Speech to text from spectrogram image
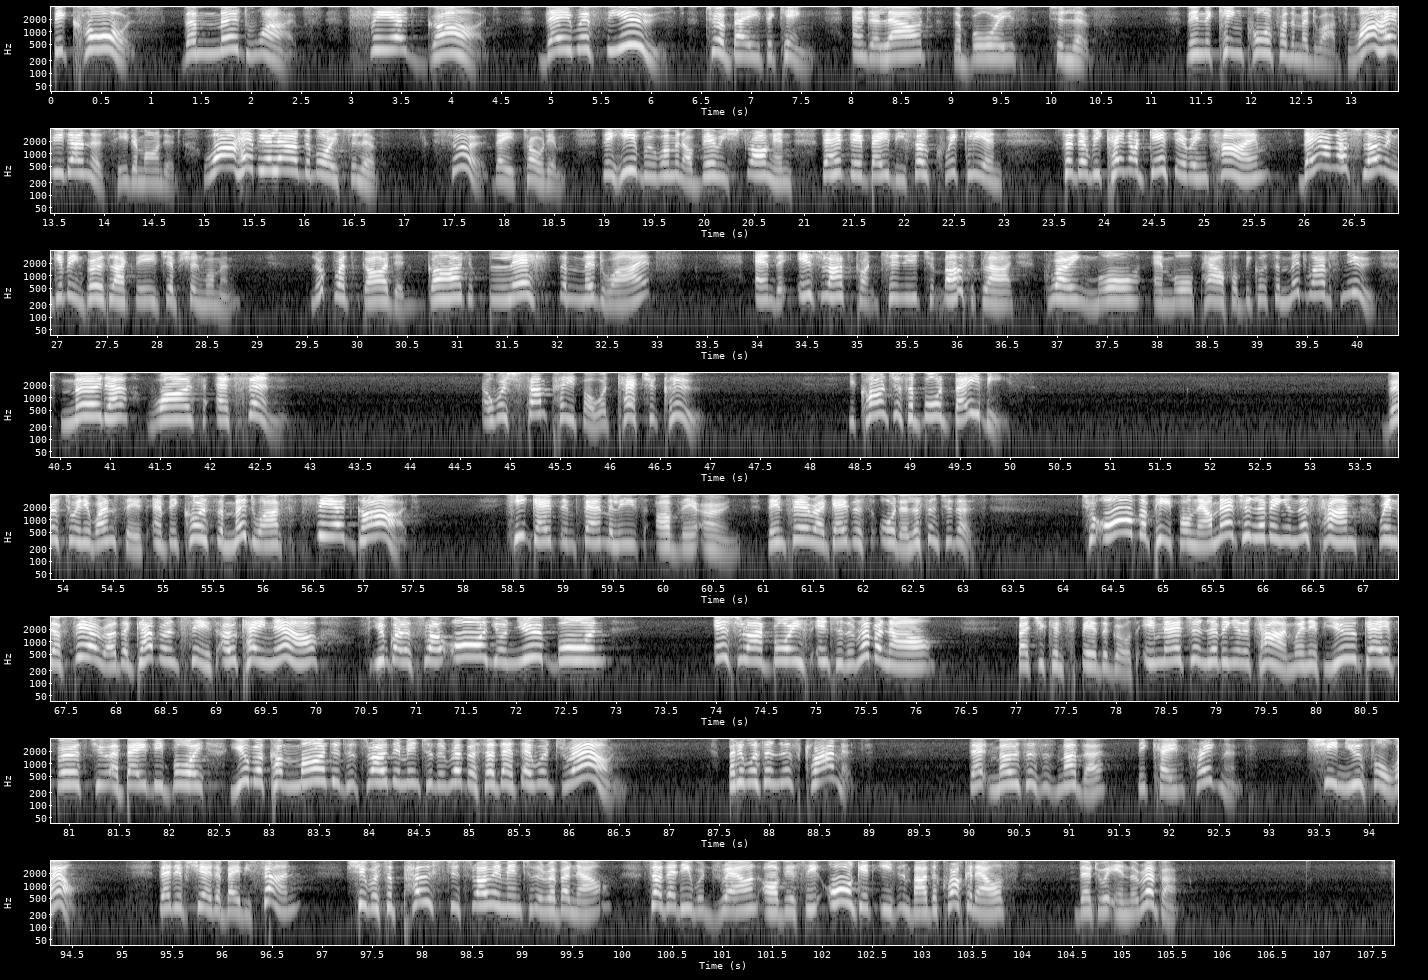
Because the midwives feared God, they refused to obey the king and allowed the boys to live. Then the king called for the midwives. Why have you done this? He demanded. Why have you allowed the boys to live? Sir, they told him, the Hebrew women are very strong and they have their babies so quickly and so that we cannot get there in time. They are not slow in giving birth like the Egyptian woman. Look what God did. God blessed the midwives, and the Israelites continued to multiply, growing more and more powerful because the midwives knew murder was a sin. I wish some people would catch a clue. You can't just abort babies. Verse 21 says, And because the midwives feared God, he gave them families of their own. Then Pharaoh gave this order. Listen to this. To all the people now, imagine living in this time when the Pharaoh, the government says, okay, now you've got to throw all your newborn Israelite boys into the river Nile but you can spare the girls. Imagine living in a time when if you gave birth to a baby boy, you were commanded to throw them into the river so that they would drown. But it was in this climate that Moses' mother became pregnant. She knew full well that if she had a baby son, she was supposed to throw him into the river now so that he would drown, obviously, or get eaten by the crocodiles that were in the river.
